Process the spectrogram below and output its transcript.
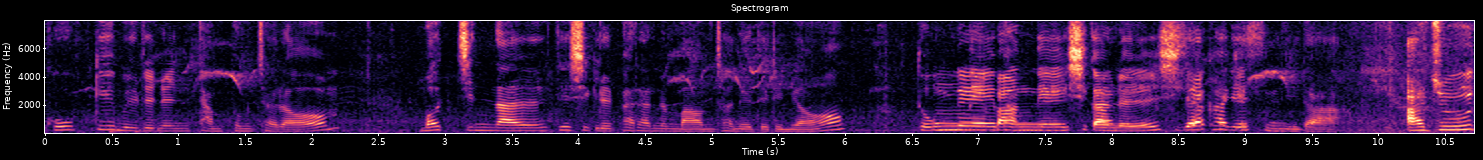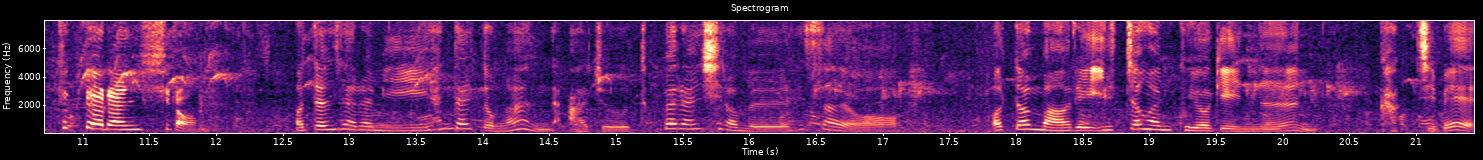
곱게 물드는 단풍처럼 멋진 날 되시길 바라는 마음 전해드리며 동네 방네 시간을 시작하겠습니다. 아주 특별한 실험 어떤 사람이 한 달 동안 아주 특별한 실험을 했어요. 어떤 마을의 일정한 구역에 있는 각 집에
